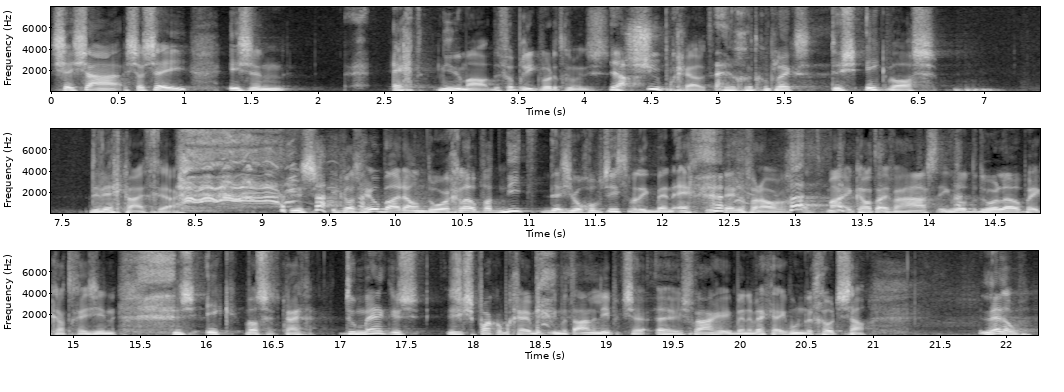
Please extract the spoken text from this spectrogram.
Chassé is een echt niet normaal. De fabriek wordt het Ja. super groot. Heel goed complex. Dus ik was de weg kwijtgeraakt. Dus ik was heel bij aan het doorgelopen. Wat niet des jochoms is, want ik ben echt verre van arrogant. Maar ik had even haast. Ik wilde doorlopen. Ik had geen zin. Dus ik was het kwijt. Toen ben ik dus... Dus ik sprak op een gegeven moment iemand aan en liep. Ik zei, eh, eens vragen, ik ben er weg. Ik moet naar de grote zaal. Let op.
